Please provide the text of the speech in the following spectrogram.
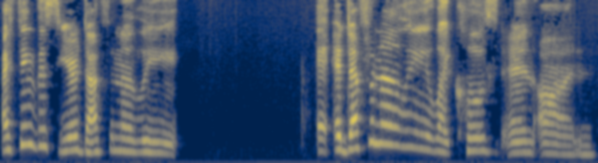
I think this year definitely it, it definitely like closed in on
